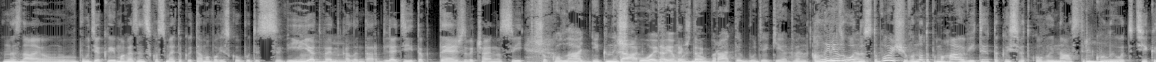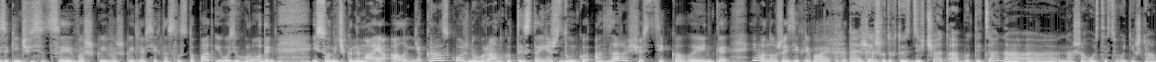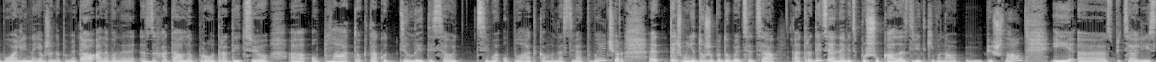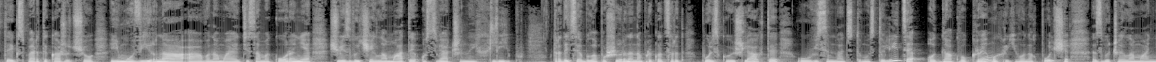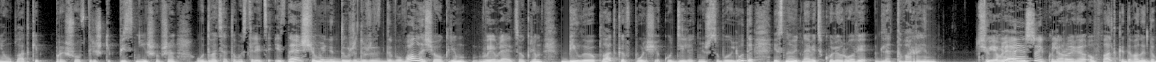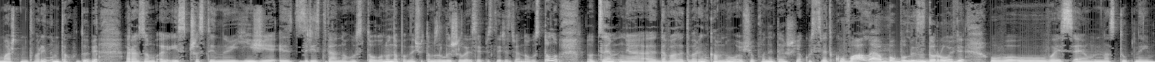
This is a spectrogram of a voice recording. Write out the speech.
Не знаю, в будь-який магазин з косметикою там обов'язково буде свій Мгм. адвент-календар. Для діток теж, звичайно, свій. Шоколадні, книжкові, так, так, можна так. обирати будь-які адвент-календарі. Але я згодна так. з тобою, що воно допомагає війти в такий святковий настрій, Мгм. коли от тільки закінчився цей важкий, важкий для всіх нас листопад, і ось грудень, і сонечка немає. Але якраз кожного ранку ти стаєш з думкою, а зараз щось цікавеньке, і воно вже зігріває тебе. Е, Трошки. Теж от хтось з дівчат або Тетяна, е, наша гостя сьогоднішня, або Аліна, я вже не пам'ятаю, але вони згадали про традицію е, оплаток, так, от ділитися цими оплатками на святвечір. Е, Теж мені дуже подобається ця е, традиція. Я навіть пошукала, звідки вона пішла. І спеціалісти, експерти кажуть, що ймовірно, вона має ті саме корені, що і звичай ламати освячений хліб. Традиція була поширена, наприклад, серед польської шляхти у XVIII столітті, однак в окремих регіонах Польщі звичай ламання оплатки прийшов трішки пізніше, вже у XX столітті. І знаєш, що мені дуже дуже здивувало, що окрім виявляється, окрім білої оплатки в Польщі, яку ділять між собою люди, існують навіть кольорові для тварин. Чи уявляєш, і кольорові оплатки давали домашнім тваринам та худобі разом е, із частиною їжі е, з різдвяного столу. Ну, напевно, що там залишилися після різдвяного столу. Оце е, давали тваринкам, ну щоб вони теж якось святкували або були здорові у, весь наступний.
